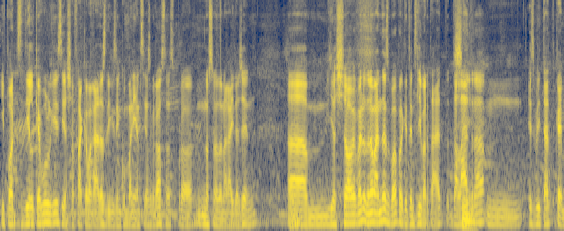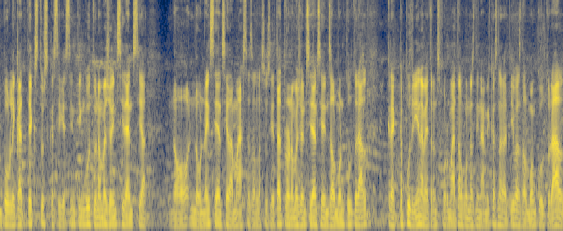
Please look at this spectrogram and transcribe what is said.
i pots dir el que vulguis, i això fa que a vegades diguis inconveniències grosses, però no se n'adona gaire gent. Um, I això, bueno, d'una banda és bo perquè tens llibertat, de Sí. l'altra mm, és veritat que hem publicat textos que si haguessin tingut una major incidència no, no una incidència de masses en la societat, però una major incidència dins el món cultural, crec que podrien haver transformat algunes dinàmiques negatives del món cultural.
